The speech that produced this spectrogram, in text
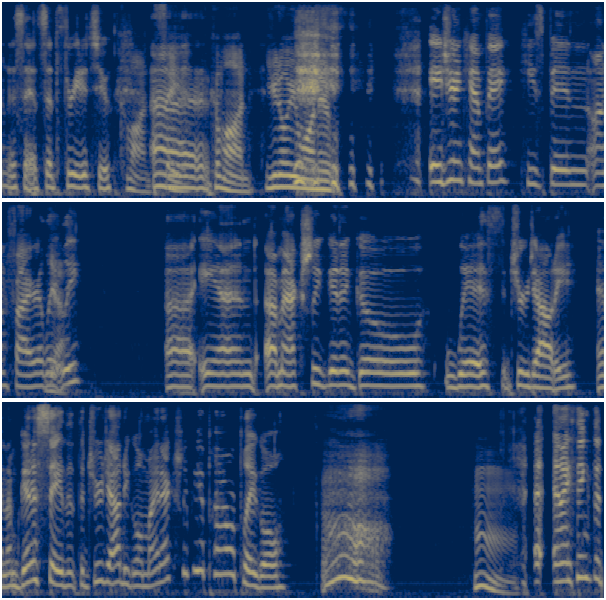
how gonna say? It said three to two. Come on, say it. Come on. You know you want to. Adrian Kempe, he's been on fire lately. Uh, and I'm actually gonna go with Drew Doughty, and I'm gonna say that the Drew Doughty goal might actually be a power play goal. hmm. And I think the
